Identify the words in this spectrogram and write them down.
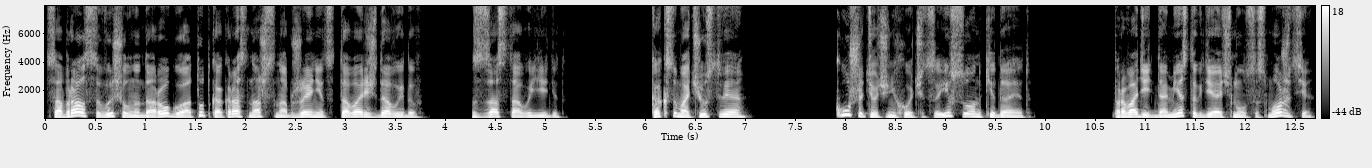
Собрался, вышел на дорогу, а тут как раз наш снабженец, товарищ Давыдов. С заставы едет. Как самочувствие? Кушать очень хочется и в сон кидает. Проводить до места, где очнулся, сможете?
